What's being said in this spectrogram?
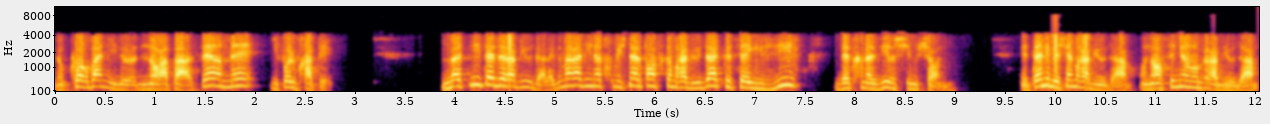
Donc korban, il n'aura pas à faire, mais il faut le frapper. Matnita de Rabiuda. La Gemara dit notre Mishnah, pense comme Rabiuda que ça existe d'être Nazir Shimshon. Et Tani Beshem Rabiuda, on a enseigné au nom de Rabiuda,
